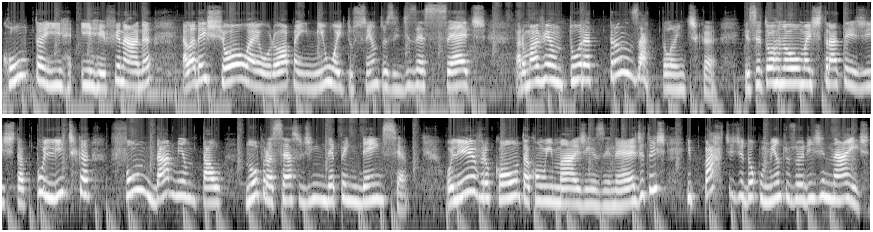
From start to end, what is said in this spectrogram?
culta e, e refinada, ela deixou a Europa em 1817 para uma aventura transatlântica e se tornou uma estrategista política fundamental no processo de independência. O livro conta com imagens inéditas e parte de documentos originais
